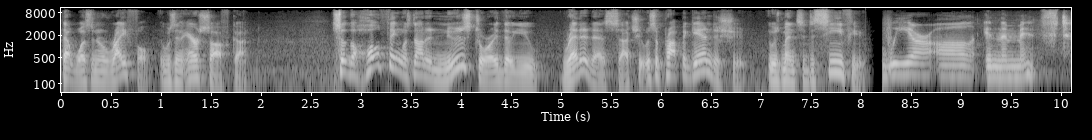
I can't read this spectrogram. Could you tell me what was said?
That wasn't a rifle, it was an airsoft gun. So the whole thing was not a news story, though you read it as such. It was a propaganda shoot. It was meant to deceive you. We are all in the midst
